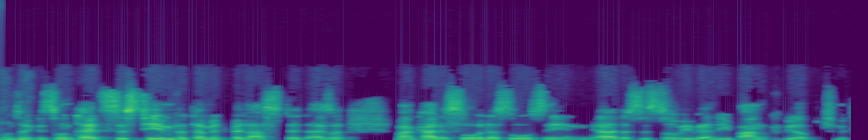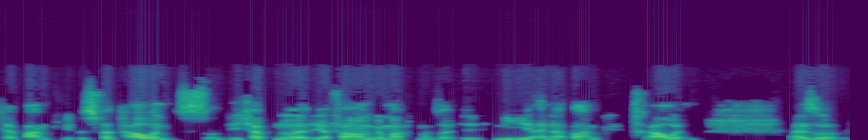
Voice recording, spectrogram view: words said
Unser Gesundheitssystem wird damit belastet. Also man kann es so oder so sehen. Ja, das ist so, wie wenn die Bank wirbt mit der Bank ihres Vertrauens. Und ich habe nur die Erfahrung gemacht, man sollte nie einer Bank trauen. Also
